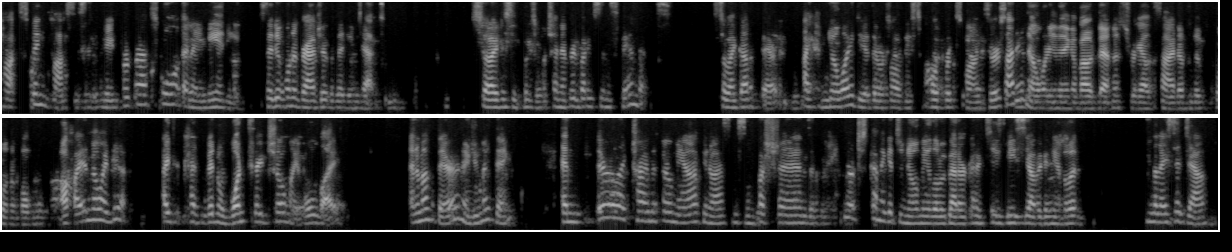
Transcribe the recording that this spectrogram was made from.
taught spin classes to pay for grad school and I nannied because I didn't want to graduate with any debt. So I just said, pretend everybody's in spandex. So I got up there. I had no idea there was all these corporate sponsors. I didn't know anything about dentistry outside of the clinical. I had no idea. I had been to one trade show my whole life. And I'm up there and I do my thing. And they're like trying to throw me off, you know, ask me some questions and, you know, just kind of get to know me a little better, kind of tease me, see how I can handle it. And then I sit down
